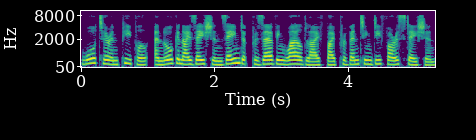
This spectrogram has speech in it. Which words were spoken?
water and people, and organizations aimed at preserving wildlife by preventing deforestation.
